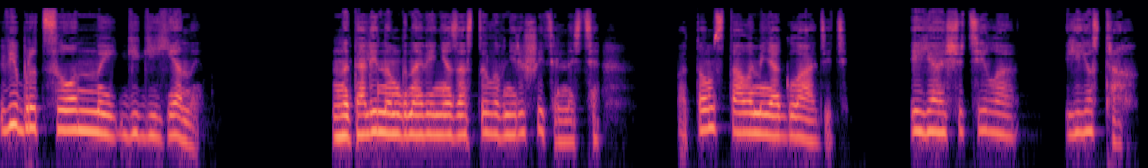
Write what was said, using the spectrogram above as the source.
вибрационной гигиены. Натали на мгновение застыла в нерешительности, потом стала меня гладить, и я ощутила ее страх.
